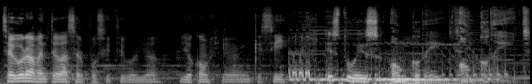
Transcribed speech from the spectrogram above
Seguramente va a ser positivo, yo, yo confío en que sí. Esto es Oncodate. Oncodate.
